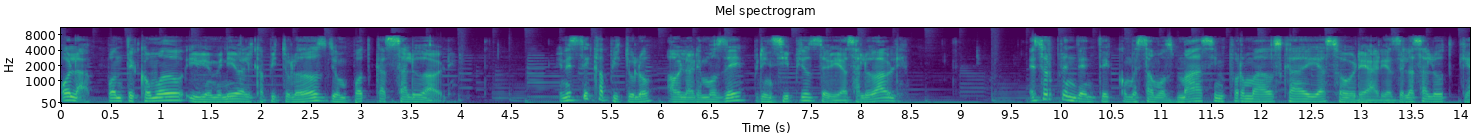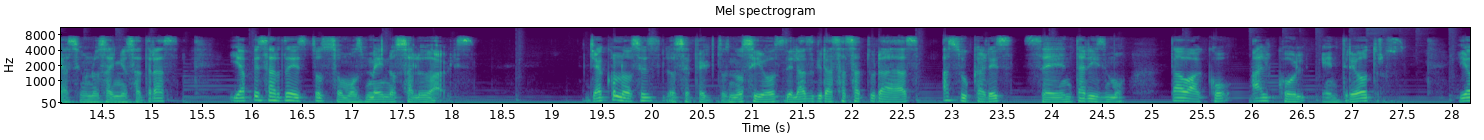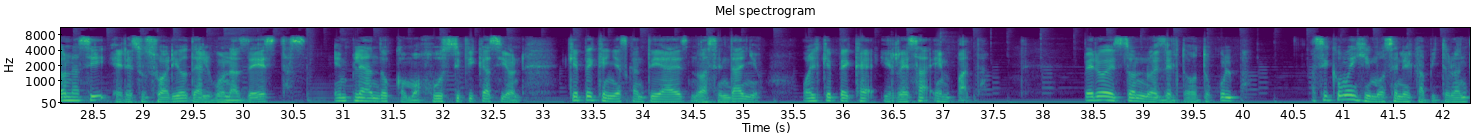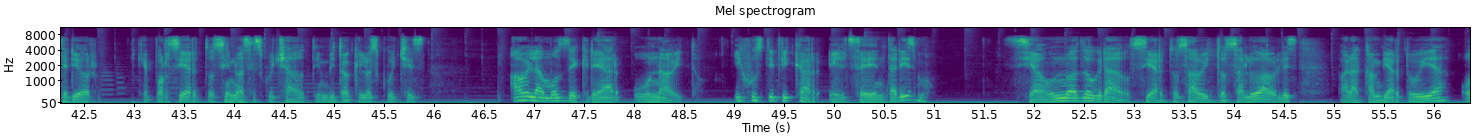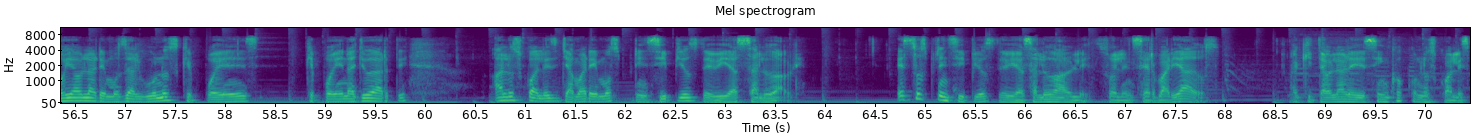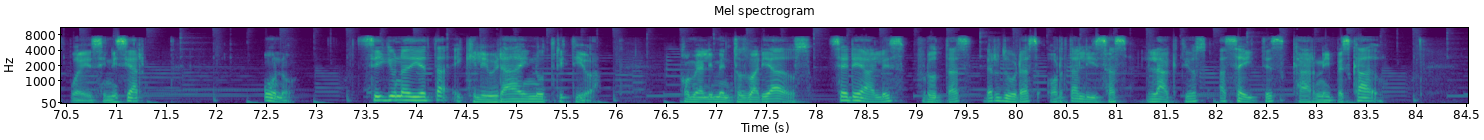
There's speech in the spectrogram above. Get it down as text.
Hola, ponte cómodo y bienvenido al capítulo 2 de un podcast saludable. En este capítulo hablaremos de principios de vida saludable. Es sorprendente cómo estamos más informados cada día sobre áreas de la salud que hace unos años atrás, y a pesar de esto somos menos saludables. Ya conoces los efectos nocivos de las grasas saturadas, azúcares, sedentarismo, tabaco, alcohol, entre otros y aún así eres usuario de algunas de estas, empleando como justificación que pequeñas cantidades no hacen daño o el que peca y reza empata. Pero esto no es del todo tu culpa. Así como dijimos en el capítulo anterior, que por cierto si no has escuchado te invito a que lo escuches, hablamos de crear un hábito y justificar el sedentarismo. Si aún no has logrado ciertos hábitos saludables, para cambiar tu vida, hoy hablaremos de algunos que, que pueden ayudarte, a los cuales llamaremos principios de vida saludable. Estos principios de vida saludable suelen ser variados. Aquí te hablaré de 5 con los cuales puedes iniciar. 1. Sigue una dieta equilibrada y nutritiva. Come alimentos variados, cereales, frutas, verduras, hortalizas, lácteos, aceites, carne y pescado.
